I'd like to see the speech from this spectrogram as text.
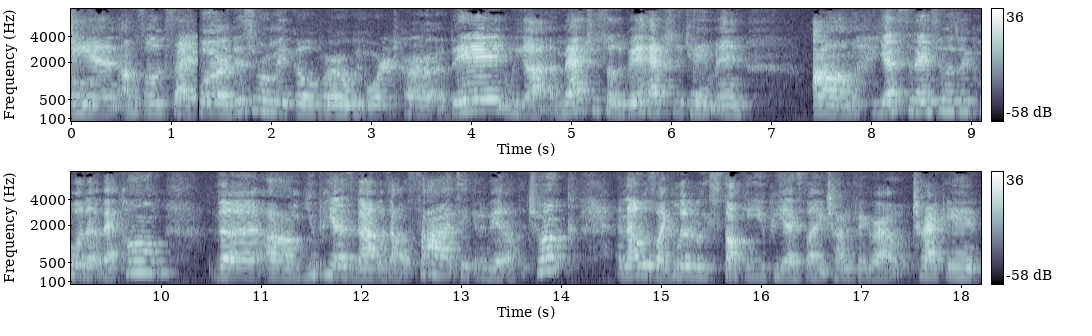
and I'm so excited. For this room makeover, we ordered her a bed, we got a mattress. So the bed actually came in um, yesterday as soon as we pulled up back home. The um, UPS guy was outside taking the bed off the trunk. And I was like literally stalking UPS like trying to figure out tracking.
